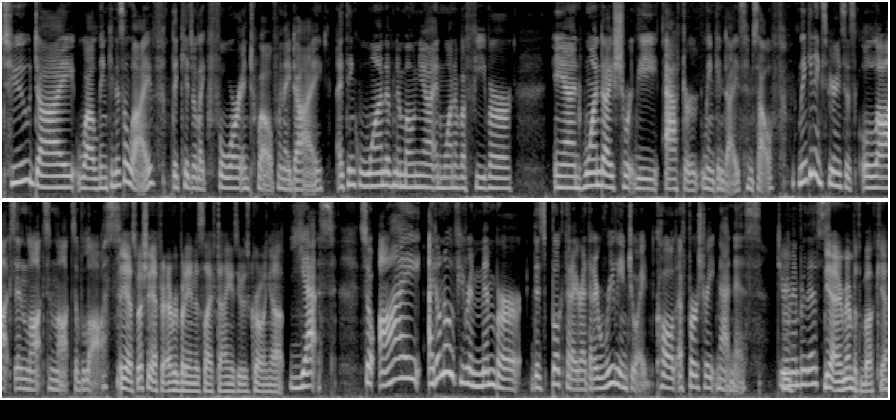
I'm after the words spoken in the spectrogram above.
Two die while Lincoln is alive. The kids are like four and 12 when they die. I think one of pneumonia and one of a fever. And one dies shortly after Lincoln dies himself. Lincoln experiences lots and lots and lots of loss. Yeah, especially after everybody in his life dying as he was growing up. Yes. So I I don't know if you remember this book that I read that I really enjoyed called A First Rate Madness. Do you hmm. remember this? Yeah, I remember the book. Yeah.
